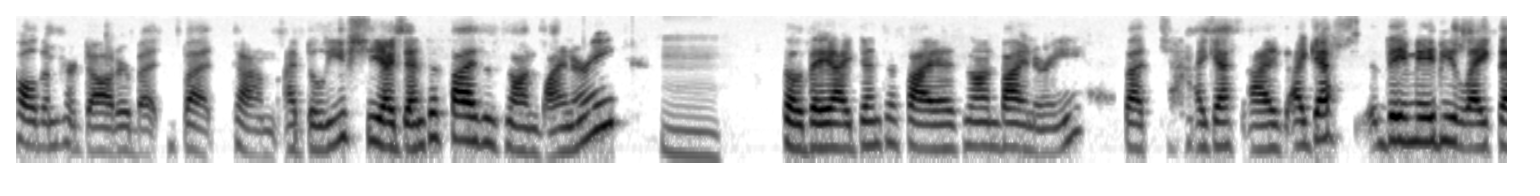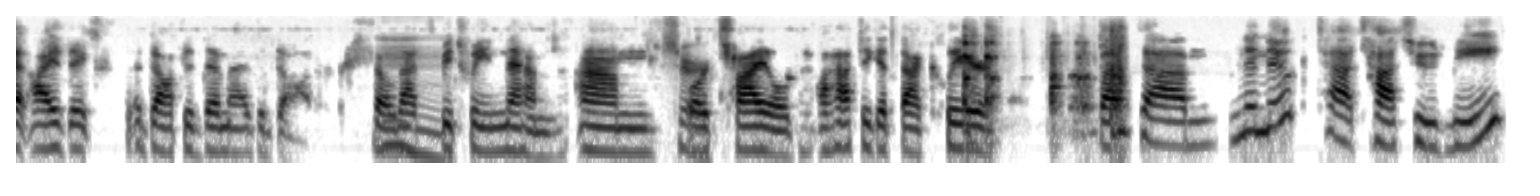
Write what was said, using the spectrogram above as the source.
call them her daughter, but but um, I believe she identifies as non-binary. Mm. So they identify as non-binary. But I guess I I guess they may be like that. Isaac adopted them as a daughter. So that's Mm. between them um, Sure. or child. I'll have to get that clear. But um, Nanook ta- tattooed me,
